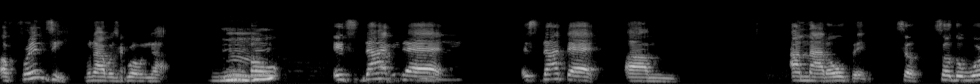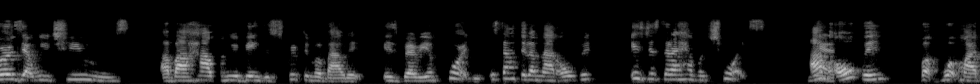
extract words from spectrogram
a frenzy when I was growing up. Mm-hmm. So it's not that it's not that um, I'm not open. So, so the words that we choose about how we're being descriptive about it is very important. It's not that I'm not open, it's just that I have a choice. Yes. I'm open, but what my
